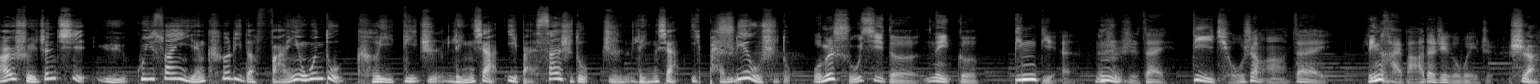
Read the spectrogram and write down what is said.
而水蒸气与硅酸盐颗粒的反应温度可以低至零下一百三十度至零下一百六十度。我们熟悉的那个冰点，那是嗯指在地球上啊，在零海拔的这个位置。是啊，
